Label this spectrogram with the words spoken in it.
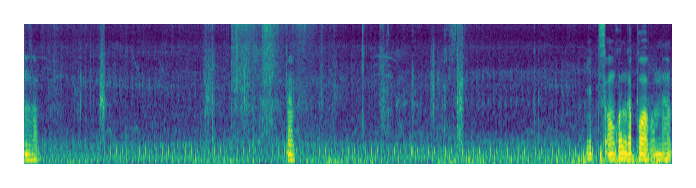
นี่ครับครับ อีก สองคนกับพ่อผมนะครับ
